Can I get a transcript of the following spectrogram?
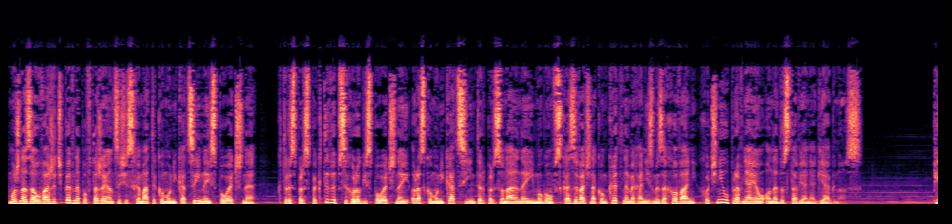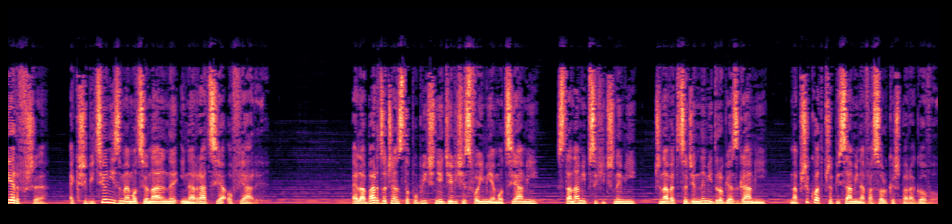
można zauważyć pewne powtarzające się schematy komunikacyjne i społeczne, które z perspektywy psychologii społecznej oraz komunikacji interpersonalnej mogą wskazywać na konkretne mechanizmy zachowań, choć nie uprawniają one do stawiania diagnoz. Pierwsze. Ekshibicjonizm emocjonalny i narracja ofiary. Ela bardzo często publicznie dzieli się swoimi emocjami, stanami psychicznymi, czy nawet codziennymi drobiazgami, na przykład przepisami na fasolkę szparagową.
